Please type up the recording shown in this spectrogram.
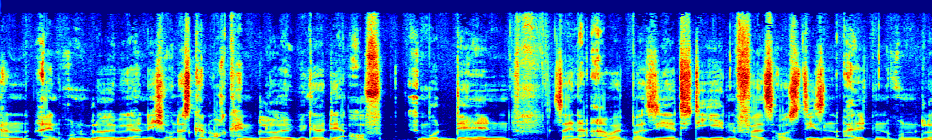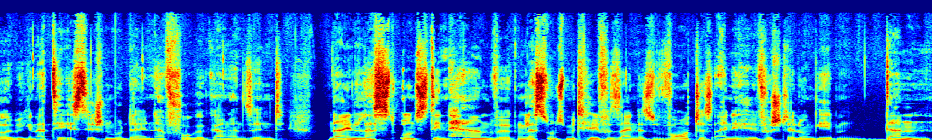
kann ein Ungläubiger nicht und das kann auch kein Gläubiger, der auf Modellen seiner Arbeit basiert, die jedenfalls aus diesen alten ungläubigen atheistischen Modellen hervorgegangen sind. Nein, lasst uns den Herrn wirken, lasst uns mit Hilfe seines Wortes eine Hilfestellung geben. Dann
